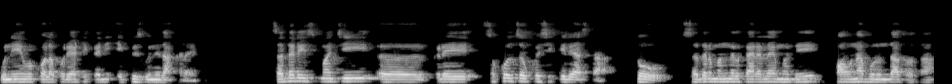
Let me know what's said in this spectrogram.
पुणे व कोल्हापूर या ठिकाणी एकवीस गुन्हे दाखल आहेत. सदर इस्माची कडे सखोल चौकशी केली असता तो सदर मंगल कार्यालयामध्ये पाहुणा बनून जात होता.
